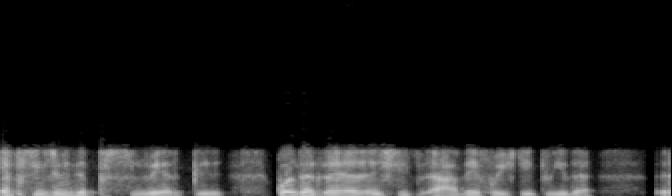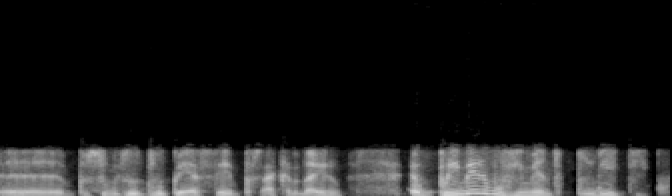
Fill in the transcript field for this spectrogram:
Eh, é preciso ainda perceber que, quando a, AD foi instituída, uh, sobretudo pelo PSD, por Sá Carneiro, o primeiro movimento político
